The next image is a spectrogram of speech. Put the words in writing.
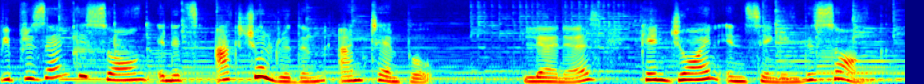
we present the song in its actual rhythm and tempo. Learners can join in singing this song.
